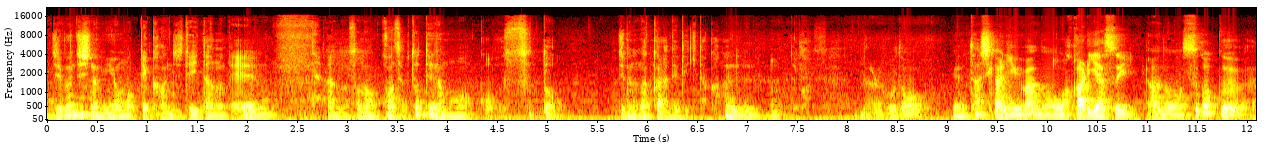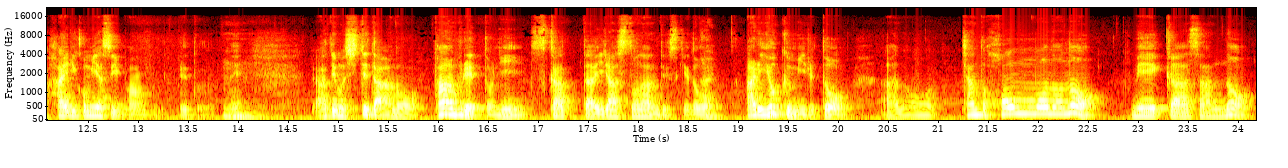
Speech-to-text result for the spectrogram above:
自分自身の身をもって感じていたので、うん。あのそのコンセプトっていうのもこうスッと自分の中から出てきたかなとうんうん。思ってます。なるほど。うん確かにあの分かりやすい。あのすごく入り込みやすいパンフレットだね、あでも知ってた？あのパンフレットに使ったイラストなんですけど、はい。あれよく見るとあのちゃんと本物のメーカーさんの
